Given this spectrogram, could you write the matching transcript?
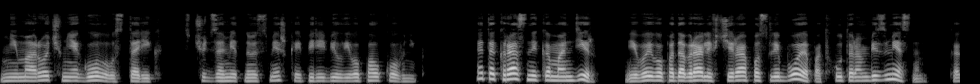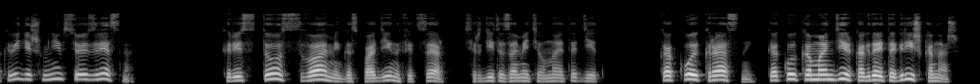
«Не морочь мне голову, старик», — с чуть заметной усмешкой перебил его полковник. «Это красный командир, и вы его подобрали вчера после боя под хутором безместным. Как видишь, мне все известно». «Христос с вами, господин офицер», — сердито заметил на это дед. «Какой красный, какой командир, когда это Гришка наш?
